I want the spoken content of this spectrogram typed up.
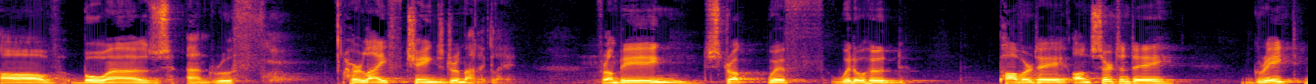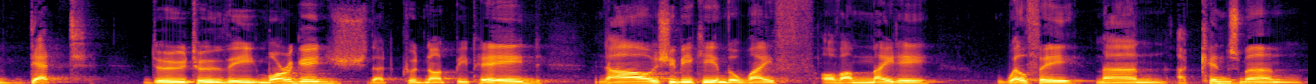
of Boaz and Ruth. Her life changed dramatically from being struck with widowhood poverty, uncertainty, great debt due to the mortgage that could not be paid. Now she became the wife of a mighty, wealthy man, a kinsman,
